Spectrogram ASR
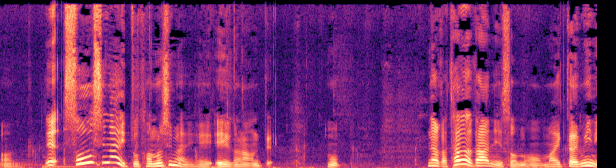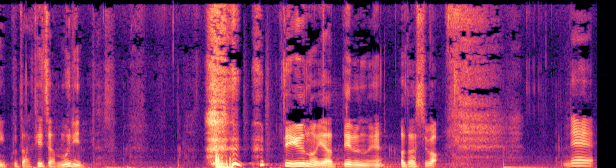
あのでそうしないと楽しめない映画なんてもうなんかただ単にその毎回見に行くだけじゃ無理 っていうのをやってるのね私は。で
